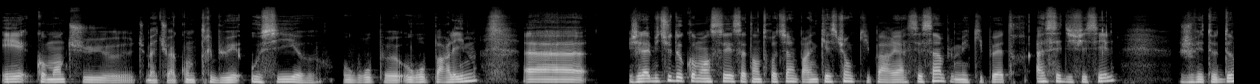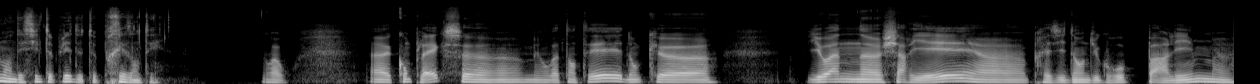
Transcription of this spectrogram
et comment tu euh, tu, bah, tu as contribué aussi euh, au groupe au groupe Parlim. J'ai l'habitude de commencer cet entretien par une question qui paraît assez simple mais qui peut être assez difficile. Je vais te demander s'il te plaît de te présenter. Waouh, complexe, mais on va tenter. Donc Johan euh, Charrier, euh, président du groupe Parlim.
